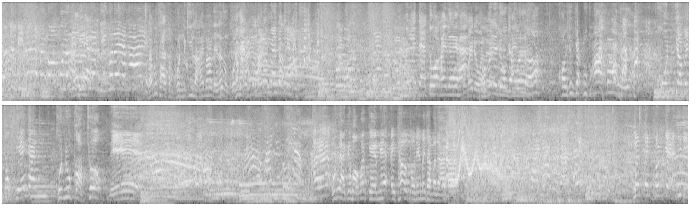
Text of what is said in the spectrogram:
ฉันจะมีหน้าไปมองมูลนิธิเล่นหญิงก็ได้ยังไงแล้วผู้ชายสองคนเมื่อกี้ร้ายมากเลยนะสองคนทำไมทำไมทำไมไม่ได้แต่ตัวใครเลยฮะไม่โดนผมไม่ได้โดนใครเลยเหรอขออยากดูภาพบ้างเลยอะ คุณอย่าไปถกเถียงกัน คุณดูกรอบโชค นี่อะไรฮะผมอยากจะบอกว่าเกมเนี้ยไอ้เท่าตัวนี้ไม่ธรรมดาไวมากเลยนะ มันเป็นคนแก่ที่หนี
